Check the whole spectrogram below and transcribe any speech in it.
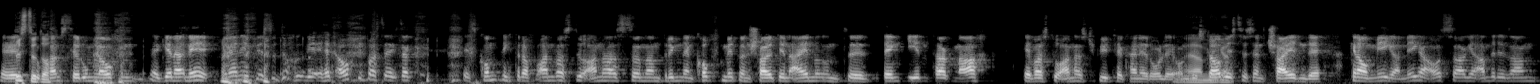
Äh, bist du, du doch. kannst herumlaufen. Äh, genau, nee, nee, nee, bist du doch. Er hätte auch gepasst. Er hat gesagt, es kommt nicht darauf an, was du anhast, sondern bring deinen Kopf mit und schalt ihn ein und äh, denk jeden Tag nach. Äh, was du anhast, spielt ja keine Rolle. Und ja, ich mega. glaube, ist das Entscheidende. Genau, mega, mega Aussage. Andere sagen,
